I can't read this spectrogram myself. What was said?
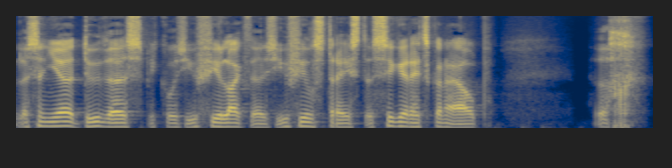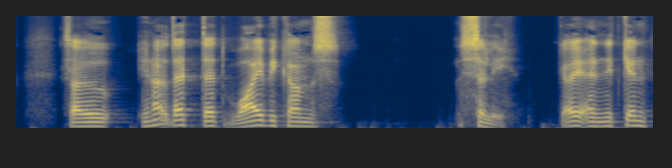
listen here, do this because you feel like this. You feel stressed. A cigarette's going to help. Ugh. So, you know, that, that why becomes silly. Okay. And it can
